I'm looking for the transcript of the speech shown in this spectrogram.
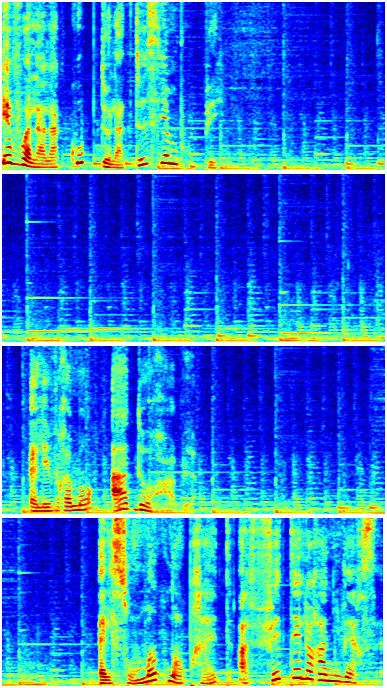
Et voilà la coupe de la deuxième poupée. Elle est vraiment adorable. Elles sont maintenant prêtes à fêter leur anniversaire.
